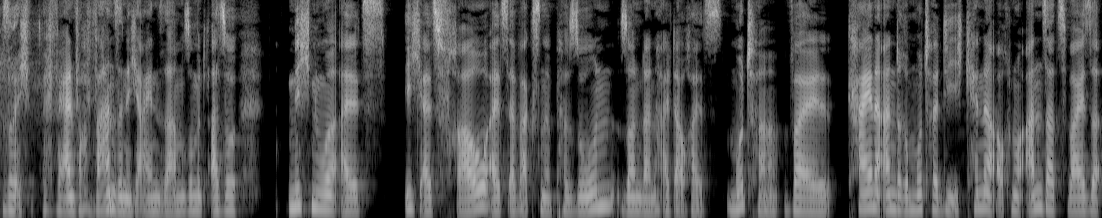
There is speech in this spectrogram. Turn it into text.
so, ich, ich wäre einfach wahnsinnig einsam. Somit, also nicht nur als ich als Frau, als erwachsene Person, sondern halt auch als Mutter, weil keine andere Mutter, die ich kenne, auch nur ansatzweise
